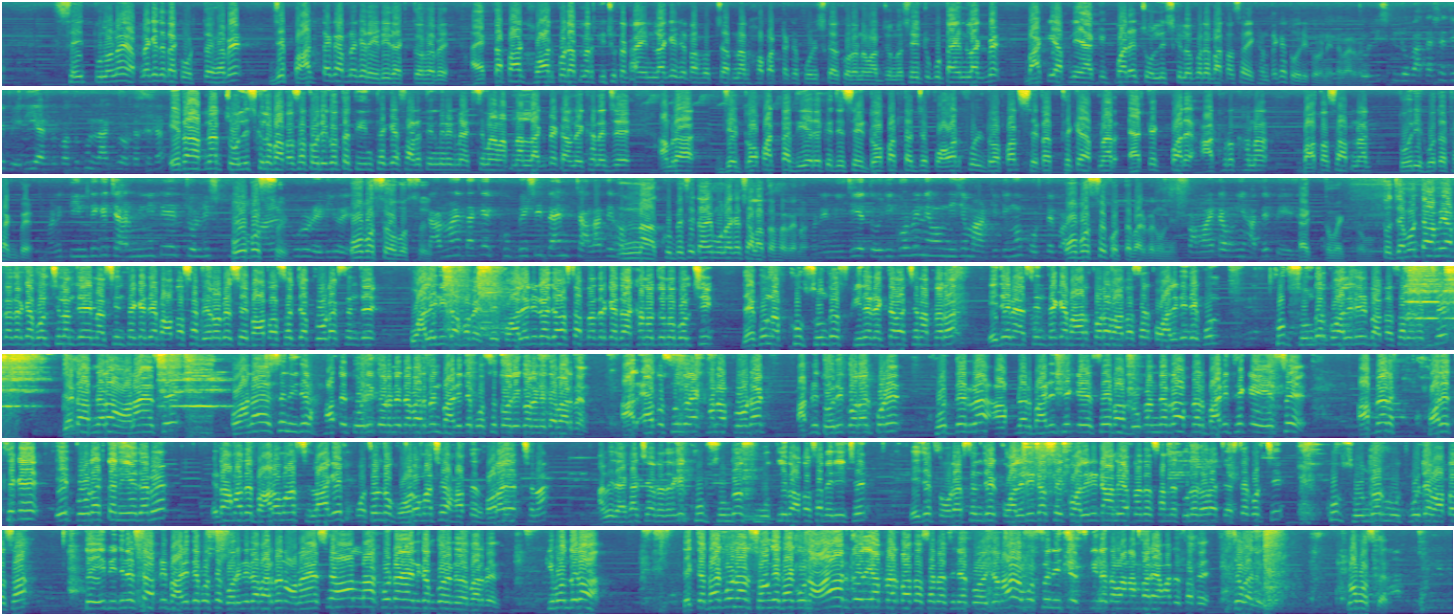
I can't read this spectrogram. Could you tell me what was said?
সেই তুলনায় আপনাকে যেটা করতে হবে যে পাকটাকে আপনাকে রেডি রাখতে হবে। আর একটা পাক হওয়ার পরে আপনার কিছুটা টাইম লাগে যেটা হচ্ছে আপনার হপারটাকে পরিষ্কার করে নেওয়ার জন্য। সেইটুকু টাইম লাগবে। বাকি আপনি এক একবারে চল্লিশ কিলো করে বাতাসা এখান থেকে তৈরি করে নিতে পারবেন। চল্লিশ কিলো বাতাসা যে বেরিয়ে আসবে কতক্ষণ লাগবে ওটা সেটা? এটা আপনার চল্লিশ কিলো বাতাসা তৈরি করতে তিন থেকে সাড়ে তিন মিনিট ম্যাক্সিমাম আপনার লাগবে। কারণ এখানে যে আমরা যে ড্রপারটা দিয়ে রেখেছি সেই ড্রপারটার যে পাওয়ারফুল ড্রপার সেটার থেকে আপনার এক এক পারে আঠেরো খানা বাতাসা আপনার তৈরি হতে থাকবে। মানে তিন থেকে চার মিনিটে চল্লিশ কিলো অবশ্যই। মাল পুরো রেডি হয়ে অবশ্যই অবশ্যই। তার মানে তাকে খুব বেশি টাইম চালাতে হবে না। খুব বেশি টাইম ওনাকে চালাতে হবে না। মানে নিজে তৈরি করবেন এবং নিজে মার্কেটিংও করতে পারবেন। অবশ্যই করতে পারবেন উনি। সময়টা উনি হাতে পেয়ে যাবেন। একদম একদম। তো যেমনটা আমি আপনাদেরকে বলছিলাম যে মেশিন থেকে যে বাতাসা বেরোবে সেই বাতাসার যে প্রোডাকশন যে কোয়ালিটিটা হবে সেই কোয়ালিটিটা জাস্ট আপনাদেরকে দেখানোর জন্য বলছি। দেখুন খুব সুন্দর স্ক্রিনে দেখতে পাচ্ছেন আপনারা। এই যে মেশিন থেকে বার করা বাতাসের কোয়ালিটি দেখুন। খুব সুন্দর কোয়ালিটির বাতাসা বেরোচ্ছে। যেটা আপনারা অনায়াসে অনায়াসে নিজের হাতে তৈরি করে নিতে পারবেন, বাড়িতে বসে তৈরি করে নিতে পারবেন। আর এত সুন্দর একখানা প্রোডাক্ট আপনি তৈরি করার পরে খদ্দেররা আপনার বাড়ি থেকে এসে বা দোকানদাররা আপনার বাড়ি থেকে এসে আপনার ঘরের থেকে এই প্রোডাক্টটা নিয়ে যাবে। এটা আমাদের বারো মাস লাগে প্রচণ্ড গরম আছে, হাতে ধরা যাচ্ছে না। আমি দেখাচ্ছি আপনাদেরকে, খুব সুন্দর স্মুথলি বাতাসা বেরিয়েছে। এই যে প্রোডাকশন যে কোয়ালিটিটা সেই কোয়ালিটিটা আমি আপনাদের সামনে তুলে ধরার চেষ্টা করছি। খুব সুন্দর মুচমুচে বাতাসা। তো এই বিজনেসটা আপনি বাড়িতে বসে করে নিতে পারবেন, অনায়াসে লাখো টাকা ইনকাম করে নিতে পারবেন। কি বন্ধুরা? দেখতে থাকুন আর সঙ্গে থাকুন। আর যদি আপনার বাতাসা মেশিনের প্রয়োজন হয়, অবশ্যই নিচে স্ক্রিনে দেওয়া নাম্বারে আমাদের সাথে যোগাযোগ। নমস্কার।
